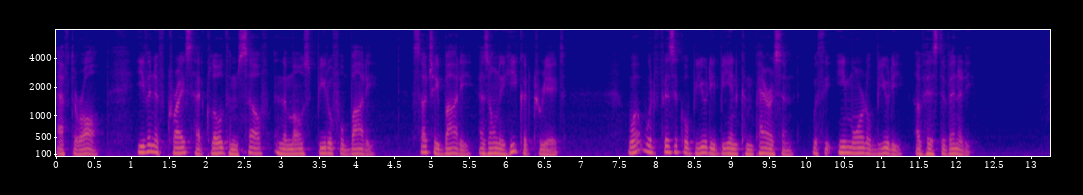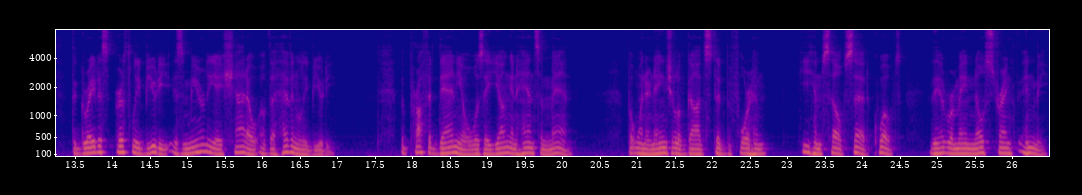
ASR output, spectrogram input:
After all, even if Christ had clothed himself in the most beautiful body, such a body as only he could create, what would physical beauty be in comparison with the immortal beauty of his divinity? The greatest earthly beauty is merely a shadow of the heavenly beauty. The prophet Daniel was a young and handsome man, but when an angel of God stood before him, he himself said, quote, There remained no strength in me,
